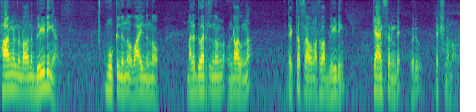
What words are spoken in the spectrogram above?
ഭാഗങ്ങളിൽ നിന്നുണ്ടാകുന്ന ബ്ലീഡിംഗ് ആണ്. മൂക്കിൽ നിന്നോ വായിൽ നിന്നോ മലദ്വാരത്തിൽ നിന്നോ ഉണ്ടാകുന്ന രക്തസ്രാവം അഥവാ ബ്ലീഡിംഗ് ക്യാൻസറിന്റെ ഒരു ലക്ഷണമാണ്.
